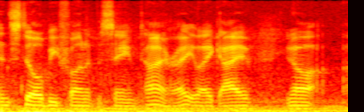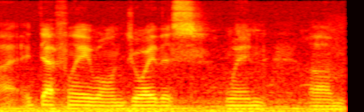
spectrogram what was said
and still be fun at the same time, right? Like I, you know, I definitely will enjoy this win. Um,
